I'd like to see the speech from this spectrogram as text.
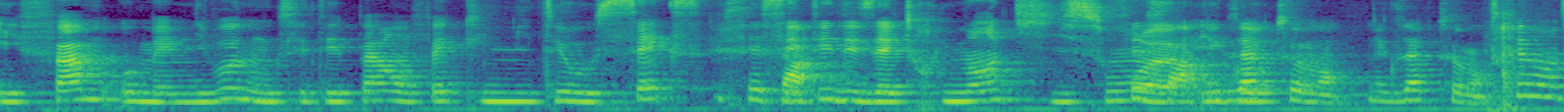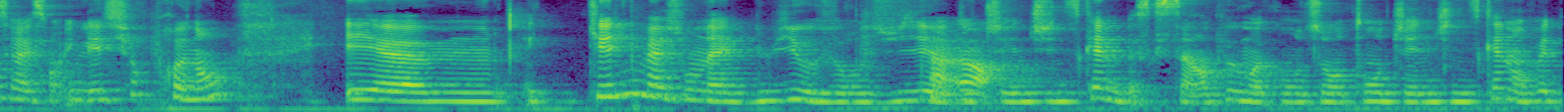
et femmes au même niveau. Donc c'était pas en fait limité au sexe. C'était des êtres humains qui sont c'est ça, euh, exactement exactement. Très intéressant. Il est surprenant. Et, euh, et, quelle image on a de lui aujourd'hui euh, de Gengis Khan Parce que c'est un peu, moi, quand j'entends Gengis Khan, en fait,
